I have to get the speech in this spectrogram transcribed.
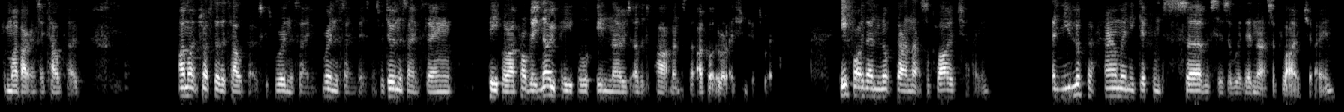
from my background, say telco, I might trust other telcos because we're in the same we're in the same business. We're doing the same thing. People, I probably know people in those other departments that I've got the relationships with. If I then look down that supply chain, and you look at how many different services are within that supply chain,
